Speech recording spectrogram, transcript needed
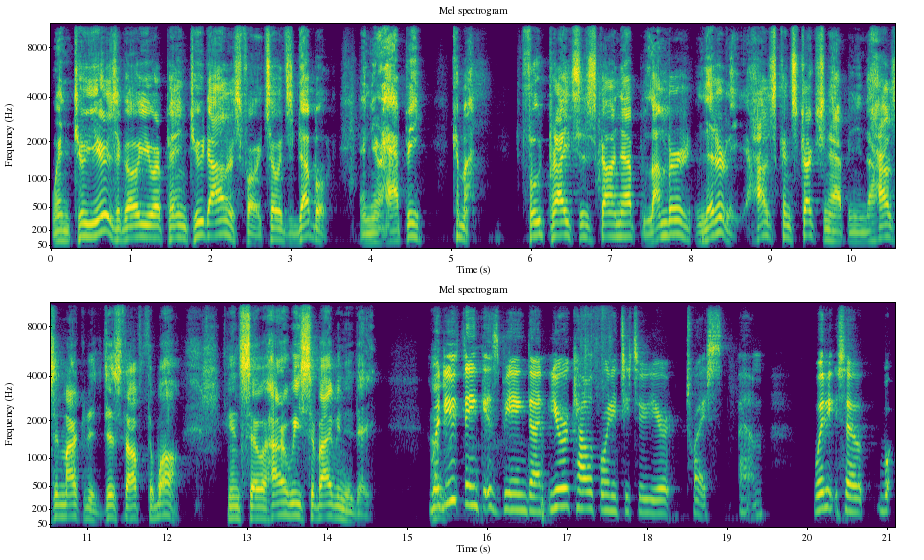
when two years ago you were paying two dollars for it. So it's doubled, and you're happy. Come on. Food prices gone up, lumber, literally. How's construction happening? The housing market is just off the wall. And so how are we surviving today? What do you think is being done? You're a California teacher year twice. Um, what do you, so what,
